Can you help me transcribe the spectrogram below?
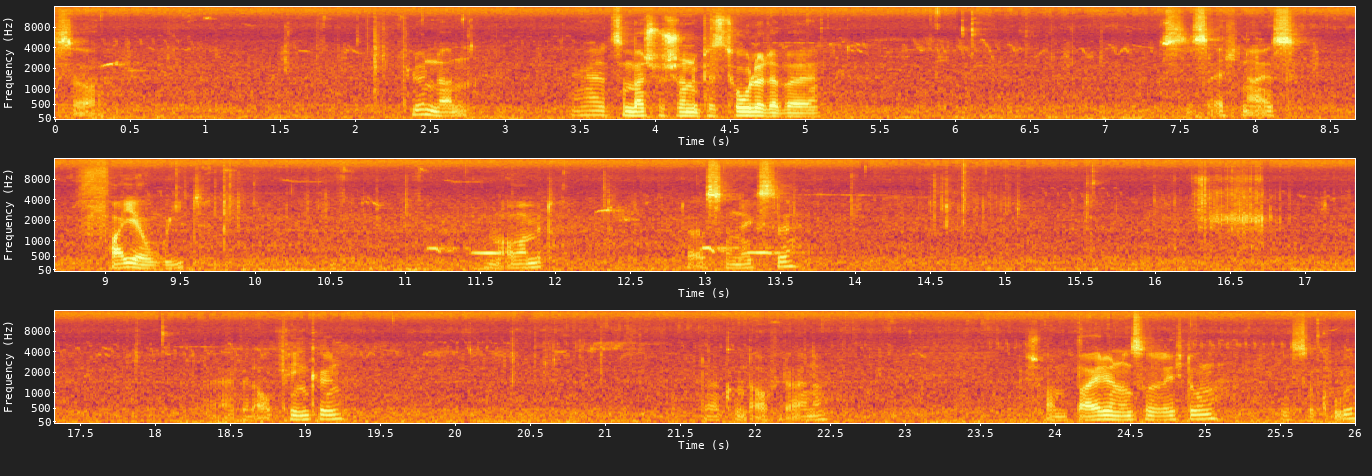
So. Plündern. Er hat zum Beispiel schon eine Pistole dabei. Das ist echt nice. Fireweed. Nehmen wir auch mal mit. Da ist der nächste. Er will auch pinkeln. Da kommt auch wieder einer. Schauen beide in unsere Richtung. Das ist so cool.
